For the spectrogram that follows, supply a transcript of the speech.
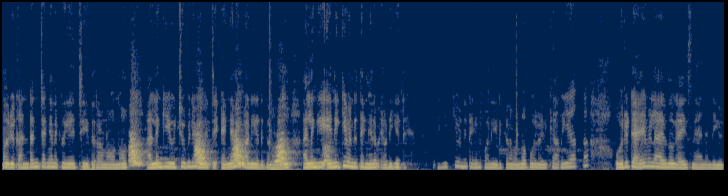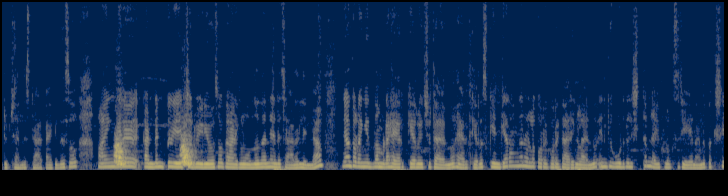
ഒരു കണ്ടന്റ് എങ്ങനെ ക്രിയേറ്റ് ചെയ്തിടണമെന്നോ അല്ലെങ്കിൽ യൂട്യൂബിന് വേണ്ടിയിട്ട് എങ്ങനെ പണിയെടുക്കണമെന്നോ അല്ലെങ്കിൽ എനിക്ക് വേണ്ടിയിട്ട് എങ്ങനെ എഡിറ്റ് എനിക്ക് വേണ്ടിയിട്ട് എങ്ങനെ പണിയെടുക്കണമെന്നോ പോലും എനിക്കറിയാത്ത ഒരു ടൈമിലായിരുന്നു ഗൈസ് ഞാൻ എന്റെ യൂട്യൂബ് ചാനൽ സ്റ്റാർട്ടാക്കിയത് സോ ഭയങ്കര കണ്ടന്റ് ക്രിയേറ്റഡ് വീഡിയോസോ കാര്യങ്ങളോ ഒന്നും തന്നെ എന്റെ ചാനലില്ല ഞാൻ തുടങ്ങിയത് നമ്മുടെ ഹെയർ കെയർ വെച്ചിട്ടായിരുന്നു. ഹെയർ കെയർ സ്കിൻ കെയർ അങ്ങനെയുള്ള കുറേ കുറേ കാര്യങ്ങളായിരുന്നു. എനിക്ക് കൂടുതൽ ഇഷ്ടം ലൈഫ് വ്ലോഗ്സ് ചെയ്യാനാണ്. പക്ഷേ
